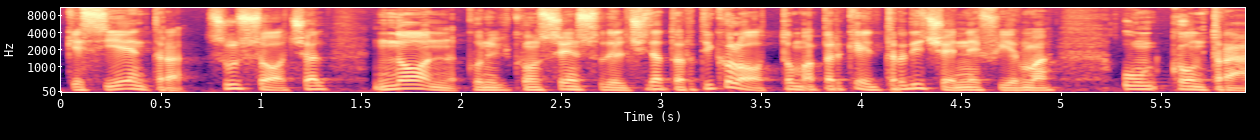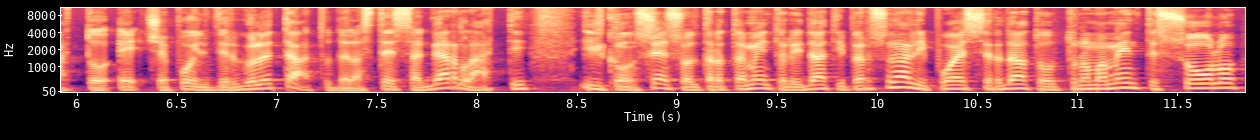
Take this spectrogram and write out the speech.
che si entra sul social non con il consenso del citato articolo 8, ma perché il tredicenne firma un contratto. E c'è poi il virgolettato della stessa Garlatti, il consenso al trattamento dei dati personali può essere dato autonomamente solo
